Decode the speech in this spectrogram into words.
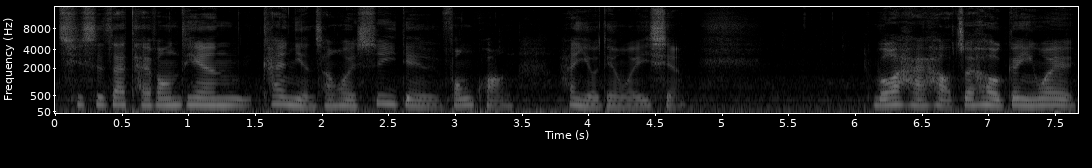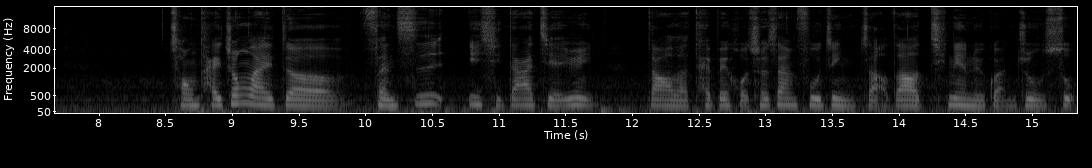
其实，在台风天看演唱会是一点疯狂和有点危险。不过还好，最后跟一位从台中来的粉丝一起搭捷运，到了台北火车站附近，找到青年旅馆住宿。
